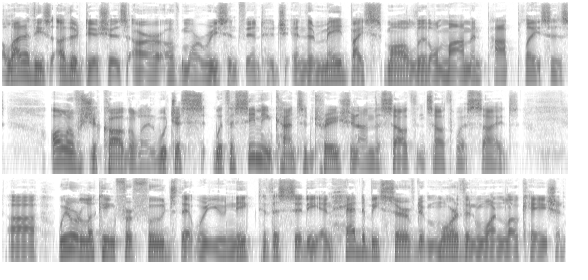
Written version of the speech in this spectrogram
A lot of these other dishes are of more recent vintage, and they're made by small little mom and pop places all over Chicagoland, which is with a seeming concentration on the south and southwest sides. Uh, we were looking for foods that were unique to the city and had to be served at more than one location.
